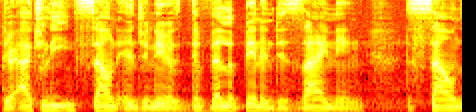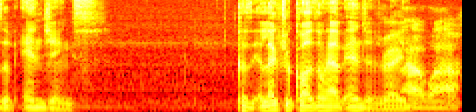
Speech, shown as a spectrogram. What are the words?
they're actually sound engineers developing and designing the sounds of engines. Cause electric cars don't have engines, right? Oh wow.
